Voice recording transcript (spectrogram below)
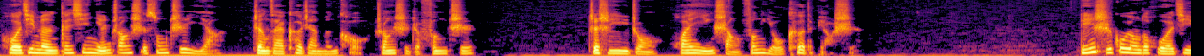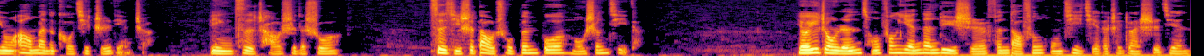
伙计们跟新年装饰松枝一样，正在客栈门口装饰着风枝，这是一种欢迎赏枫游客的表示。临时雇佣的伙计用傲慢的口气指点着，并自嘲似的说：“自己是到处奔波谋生计的。有一种人从枫叶嫩绿时分到分红季节的这段时间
